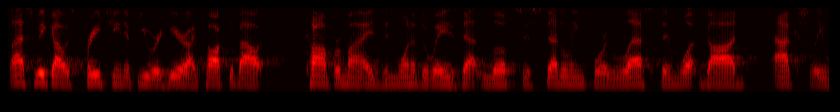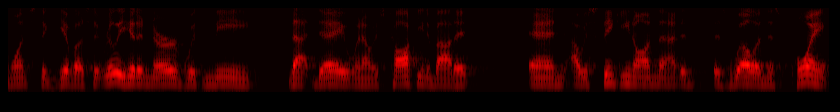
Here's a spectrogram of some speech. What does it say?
Last week I was preaching, if you were here, I talked about compromise, and one of the ways that looks is settling for less than what God actually wants to give us. It really hit a nerve with me that day when I was talking about it, and I was thinking on that as well. In this point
